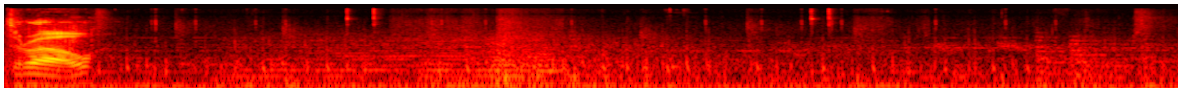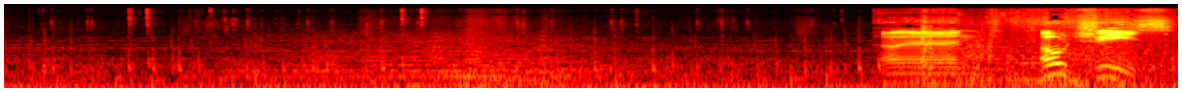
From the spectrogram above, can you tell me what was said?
drow. And oh jeez.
